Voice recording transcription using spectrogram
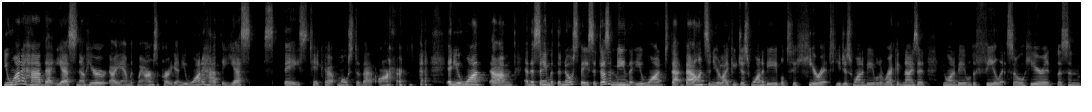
you want to have that yes now here i am with my arms apart again. You want to have the yes space take up most of that arm. And you want um, and the same with the no space. It doesn't mean that you want that balance in your life. You just want to be able to hear it. You just want to be able to recognize it. You want to be able to feel it. So hear it listen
